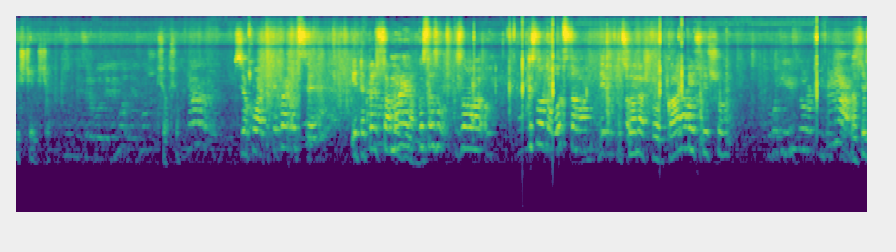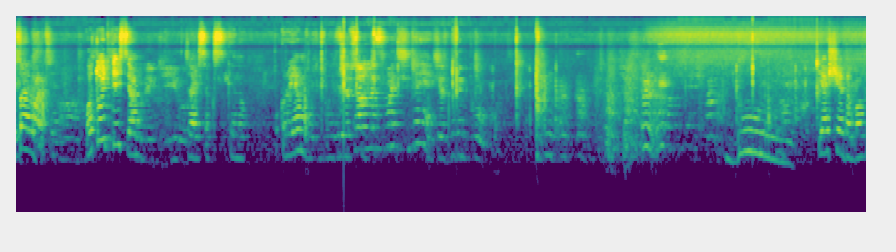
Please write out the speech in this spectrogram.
І ще, і ще. Все, все. Все, хватить. Тепер оце. І тепер саме мене головне. кислота кислота оцтова Це 9%. наш що. А тепер Готуйтеся. Зараз так скину по краям буде. Це саме смачне. Зараз будемо пробувати. Я ще добавлю.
